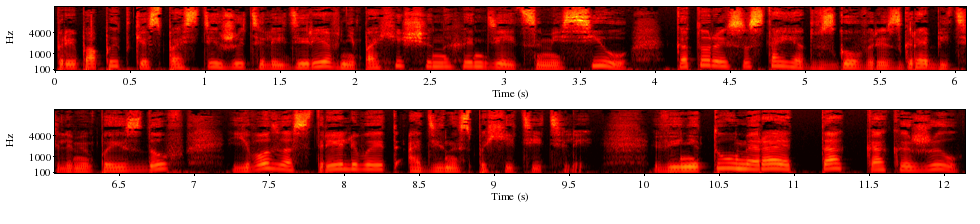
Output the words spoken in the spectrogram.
При попытке спасти жителей деревни, похищенных индейцами Сиу, которые состоят в сговоре с грабителями поездов, его застреливает один из похитителей. Винниту умирает так, как и жил,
